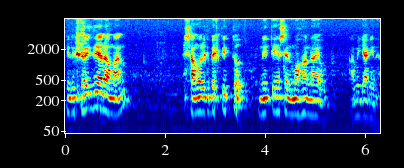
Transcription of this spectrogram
কিন্তু শহীদ রহমান সামরিক ব্যক্তিত্ব ইতিহাসের মহানায়ক, আমি জানি না।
